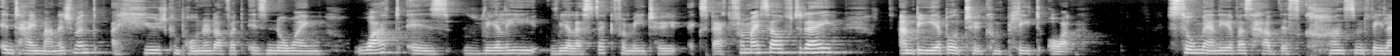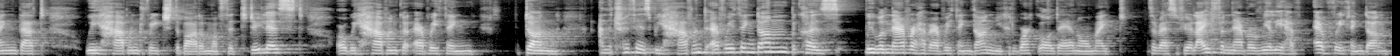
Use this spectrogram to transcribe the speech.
in time management, a huge component of it is knowing what is really realistic for me to expect from myself today and be able to complete on. So many of us have this constant feeling that we haven't reached the bottom of the to do list or we haven't got everything done. And the truth is, we haven't everything done because we will never have everything done. You could work all day and all night the rest of your life and never really have everything done.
